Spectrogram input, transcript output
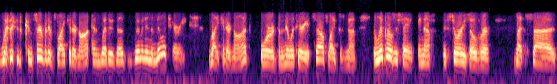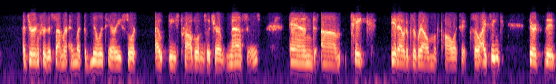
whether the Conservatives like it or not, and whether the women in the military like it or not, or the military itself likes it or not, the Liberals are saying, enough, the story's over. Let's uh, adjourn for the summer and let the military sort out these problems, which are massive, and um, take it out of the realm of politics. So I think the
